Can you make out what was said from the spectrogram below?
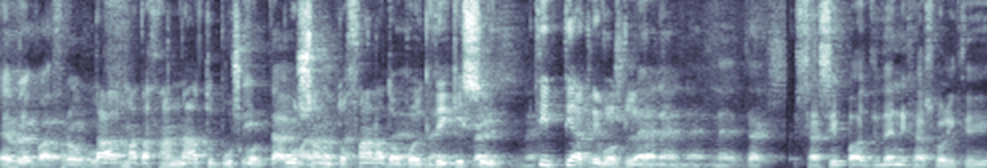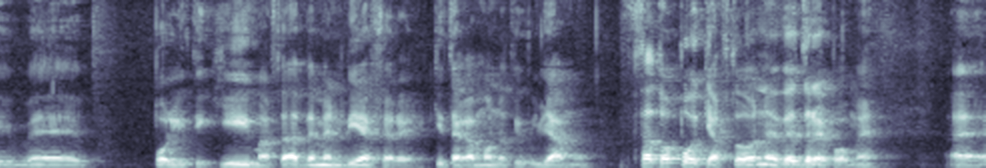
Έβλεπα ανθρώπους. τάγματα θανάτου που Τι σκορπούσαν τάγματα, το θάνατο ναι, από ναι, εκδίκηση; εντάξει, ναι. Τι, τι ακριβώς Ναι, βλέπατε; ναι, ναι, ναι, εντάξει. Σας είπα ότι δεν είχα ασχοληθεί με πολιτική, με αυτά, δεν με ενδιέφερε. Κοίταγα μόνο τη δουλειά μου. Θα το πω και αυτό, ναι, δεν τρέπομαι. Ε,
